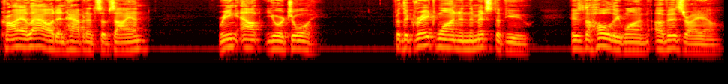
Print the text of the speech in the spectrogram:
Cry aloud, inhabitants of Zion. Ring out your joy. For the great one in the midst of you is the Holy One of Israel.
